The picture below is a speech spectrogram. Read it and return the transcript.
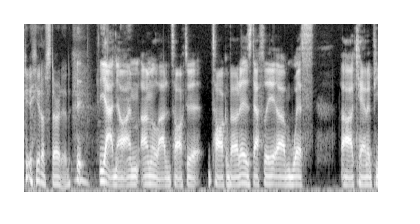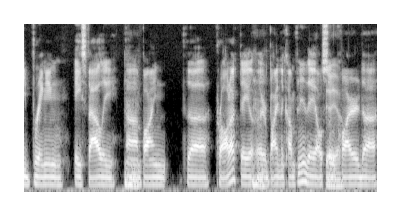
you'd have started. yeah, no, I'm I'm allowed to talk to it, talk about it. It's definitely um, with uh, Canopy bringing Ace Valley, Mm-hmm. um, buying the product, they are buying the company. They also Yeah, yeah. acquired uh,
